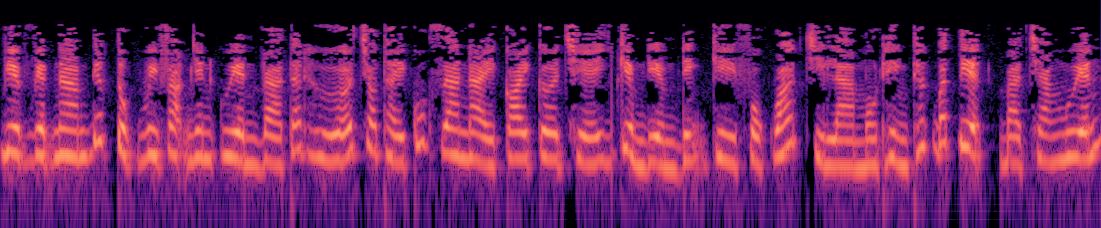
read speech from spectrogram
Việc Việt Nam tiếp tục vi phạm nhân quyền và thất hứa cho thấy quốc gia này coi cơ chế kiểm điểm định kỳ phổ quát chỉ là một hình thức bất tiện, bà Trang Nguyễn,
